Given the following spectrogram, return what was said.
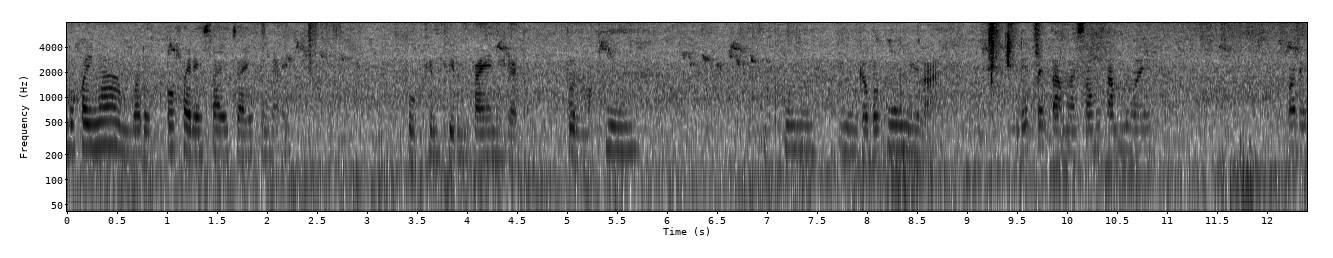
บ่ค่อยงามบ่ได้บ่ค่อยได้ใส่ใจปานใดปลูกทิมๆไปนี่ก็ต้นมะฮุ่งมะฮุ่งมันก็บักฮุ่งนี่แหละเด็ดไปตามมาซ้อมตำหน่วย ก็ได้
